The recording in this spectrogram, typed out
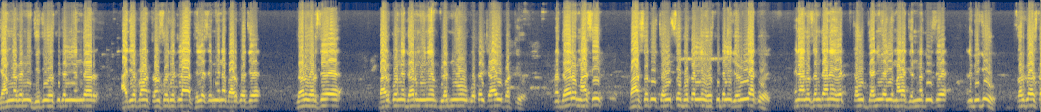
જામનગરની જીજી હોસ્પિટલની અંદર આજે પણ ત્રણસો જેટલા થેલેસેમિયાના બાળકો છે. દર વર્ષે બાળકોને દર મહિને બ્લડનું બોટલ ચડાવવી પડતી હોય. અને દર માસિક બારસો થી ચૌદસો બોટલની હોસ્પિટલની જરૂરિયાત હોય. એના અનુસંધાને એક ચૌદ જાન્યુઆરી મારા જન્મ દિવસે અને બીજું સ્વર્ગસ્થ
